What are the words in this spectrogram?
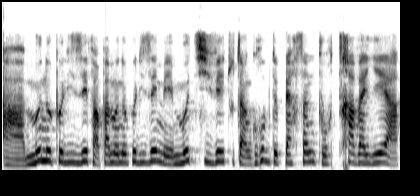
à monopoliser, enfin pas monopoliser, mais motiver tout un groupe de personnes pour travailler à,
